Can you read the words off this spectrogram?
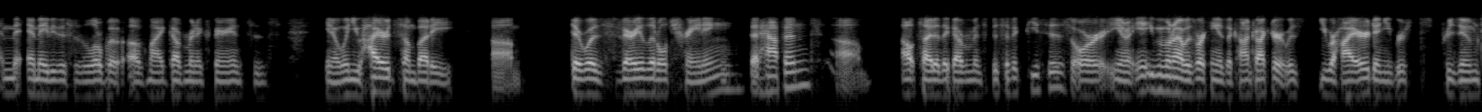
and, and, maybe this is a little bit of my government experiences, you know, when you hired somebody, um, there was very little training that happened um, outside of the government specific pieces or you know even when i was working as a contractor it was you were hired and you were presumed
